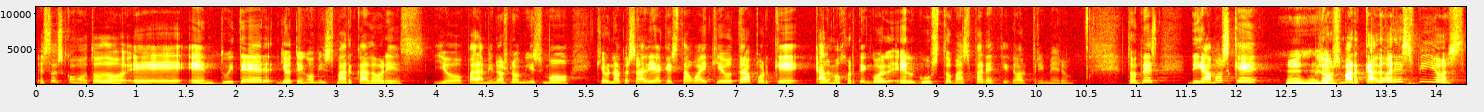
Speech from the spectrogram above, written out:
esto es como todo. Eh, en Twitter yo tengo mis marcadores. Yo para mí no es lo mismo que una persona diga que está guay que otra, porque a lo mejor tengo el, gusto más parecido al primero. Entonces, digamos que los marcadores míos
